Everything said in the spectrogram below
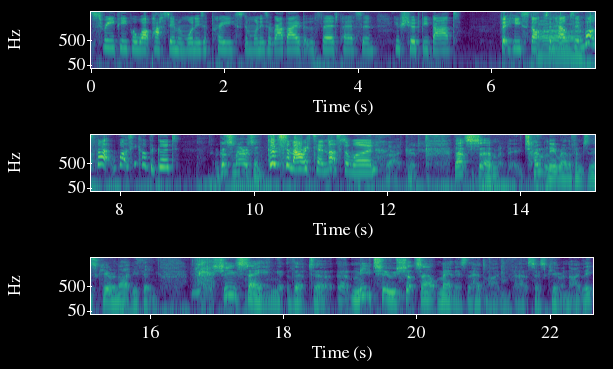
three people walk past him and one is a priest and one is a rabbi but the third person who should be bad but he stops and helps Ah. him what's that what's he called the good A good Samaritan. good Samaritan that's the one Right, good. That's um, totally irrelevant to this Keira Knightley thing. She's saying that uh, uh, Me Too shuts out men, is the headline, uh, says Keira Knightley.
